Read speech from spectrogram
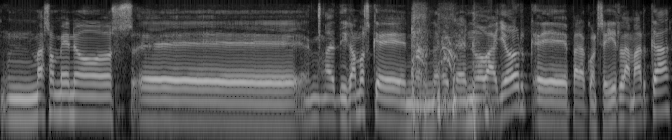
más o menos. Eh, digamos que en, Nueva York, eh, para conseguir la marca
